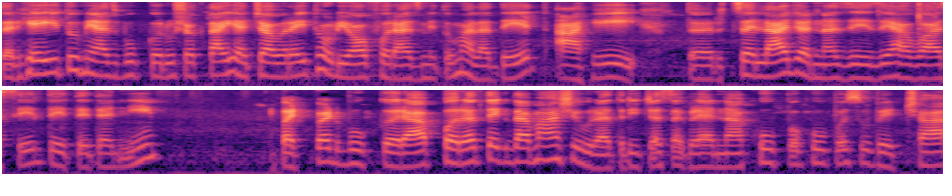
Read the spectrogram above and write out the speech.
तर हेही तुम्ही आज बुक करू शकता. ह्याच्यावरही थोडी ऑफर आज मी तुम्हाला देत आहे. तर चला ज्यांना जे जे हवं असेल ते ते त्यांनी पटपट बुक करा. परत एकदा महाशिवरात्रीच्या सगळ्यांना खूप खूप शुभेच्छा.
